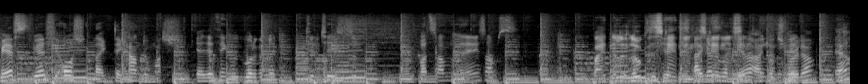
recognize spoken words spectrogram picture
We have, we have ocean, like, they can't do much. Yeah, they think we're gonna kill chases. What some? Any sums? Right, look, look this Caitlyn, I this gotta go Caitlyn. Yeah, I can throw it Yeah?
